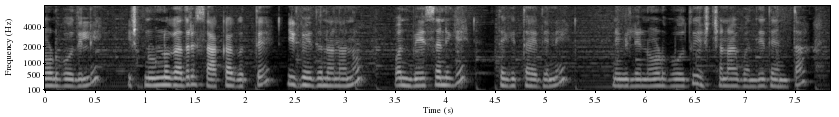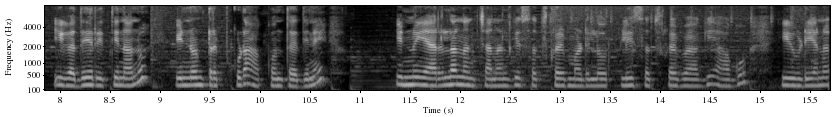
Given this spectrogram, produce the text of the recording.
ನೋಡ್ಬೋದು ಇಲ್ಲಿ ಇಷ್ಟು ನುಣ್ಣಗಾದರೆ ಸಾಕಾಗುತ್ತೆ. ಈಗ ಇದನ್ನು ನಾನು ಒಂದು ಬೇಸನಿಗೆ ತೆಗಿತಾ ಇದ್ದೀನಿ. ನೀವಿಲ್ಲಿ ನೋಡ್ಬೋದು ಎಷ್ಟು ಚೆನ್ನಾಗಿ ಬಂದಿದೆ ಅಂತ. ಈಗ ಅದೇ ರೀತಿ ನಾನು ಇನ್ನೊಂದು ಟ್ರಿಪ್ ಕೂಡ ಹಾಕ್ಕೊತಾ ಇದ್ದೀನಿ. ಇನ್ನು ಯಾರೆಲ್ಲ ನನ್ನ ಚಾನಲ್ಗೆ ಸಬ್ಸ್ಕ್ರೈಬ್ ಮಾಡಿಲ್ಲ ಅವ್ರು ಪ್ಲೀಸ್ ಸಬ್ಸ್ಕ್ರೈಬ್ ಆಗಿ ಹಾಗೂ ಈ ವಿಡಿಯೋನ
